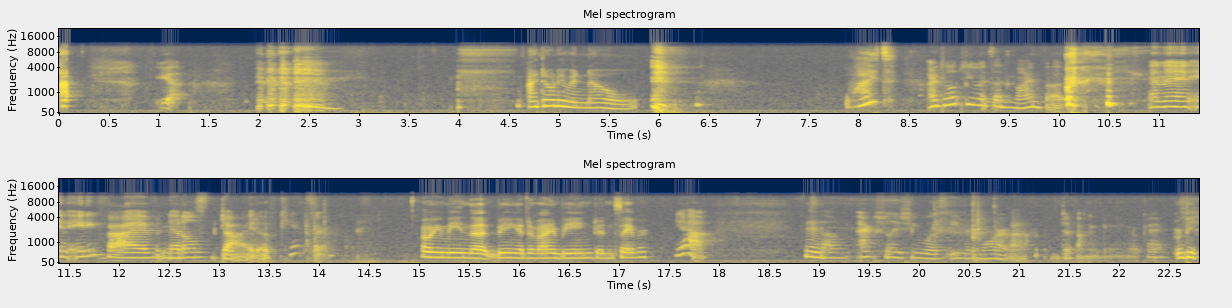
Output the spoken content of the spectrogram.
I- yeah. I don't even know. what? I told you it's a mind fuck. and then in 85, Nettles died of cancer. Oh, you mean that being a divine being didn't save her? Yeah. Hmm. So, actually, she was even more of a divine being, okay? Be-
